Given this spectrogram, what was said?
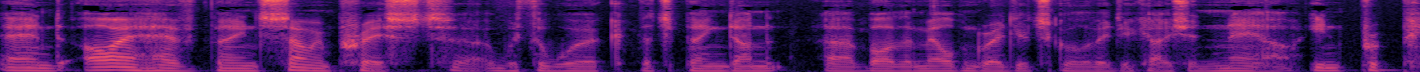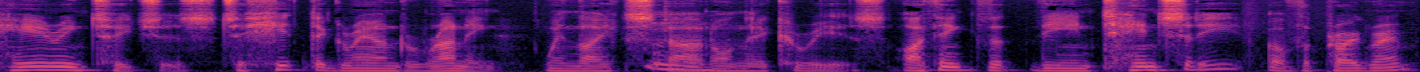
And I have been so impressed uh, with the work that's being done uh, by the Melbourne Graduate School of Education now in preparing teachers to hit the ground running when they start mm. on their careers. I think that the intensity of the program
